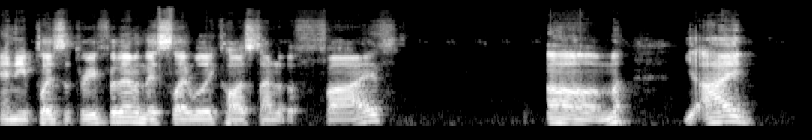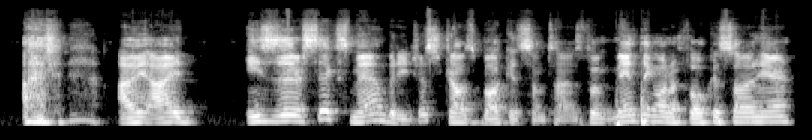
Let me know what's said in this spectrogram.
and he plays the three for them, and they slide Willie Cauley down to the five. Um, yeah, I, I, I I he's their sixth man, but he just drops buckets sometimes. But main thing I want to focus on here.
